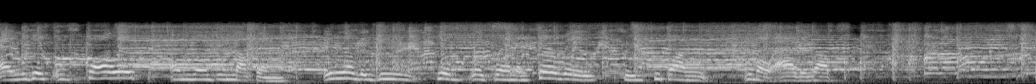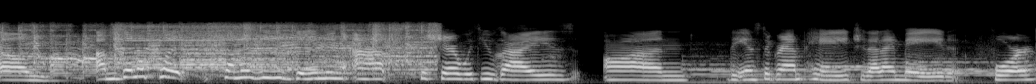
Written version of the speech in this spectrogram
And you just install it and you don't do nothing. Even though they do give like random surveys, so you keep on, you know, adding up. Um, I'm gonna put some of these gaming apps to share with you guys on the Instagram page that I made for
